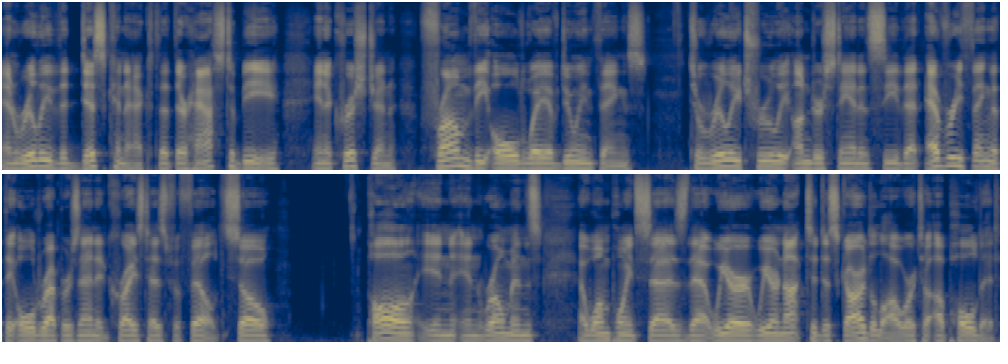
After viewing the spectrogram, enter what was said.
and really the disconnect that there has to be in a Christian from the old way of doing things to really truly understand and see that everything that the old represented Christ has fulfilled. So Paul in in Romans at one point says that we are we are not to discard the law, we're to uphold it.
